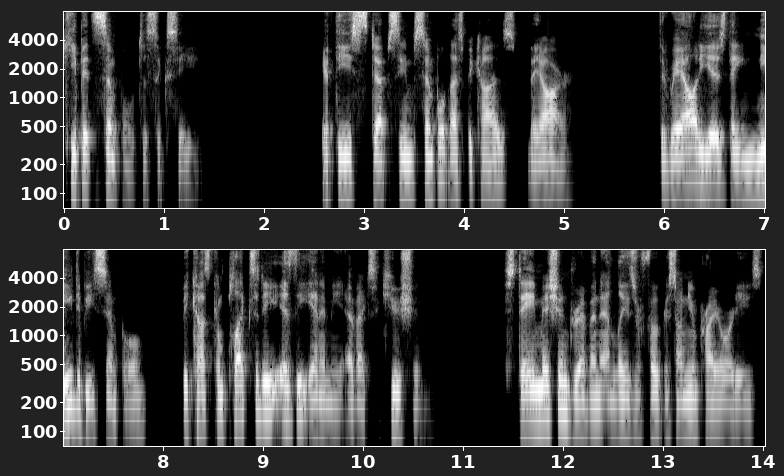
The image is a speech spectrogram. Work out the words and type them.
Keep it simple to succeed. If these steps seem simple, that's because they are. The reality is they need to be simple because complexity is the enemy of execution. Stay mission driven and laser focused on your priorities,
